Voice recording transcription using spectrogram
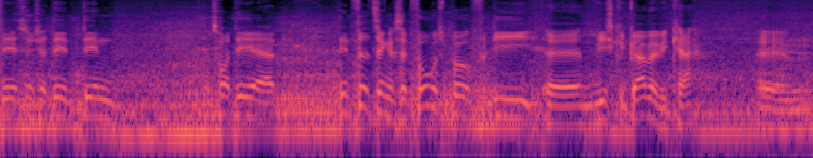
det synes jeg, det, det er en, jeg tror, det er, det er en fed ting at sætte fokus på, fordi øh, vi skal gøre, hvad vi kan. Øhm,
